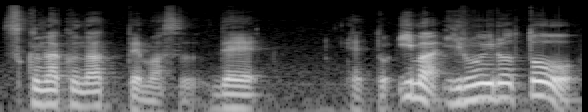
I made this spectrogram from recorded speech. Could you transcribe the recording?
少なくなってます。で、えっと、今いろいろと、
